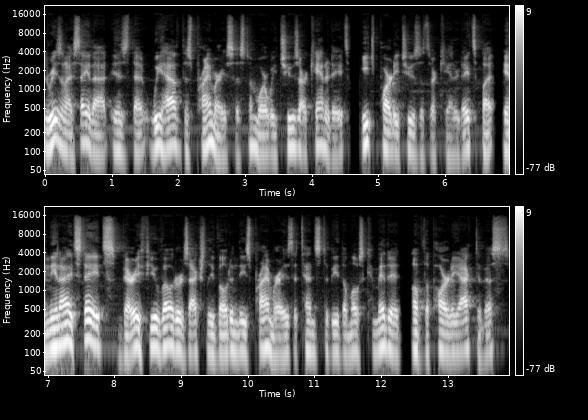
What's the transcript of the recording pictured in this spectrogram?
The reason I say that is that we have this primary system where we choose our candidates. Each party chooses their candidates, but in the United States, very few voters actually vote in these primaries. It tends to be the most committed of the party activists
